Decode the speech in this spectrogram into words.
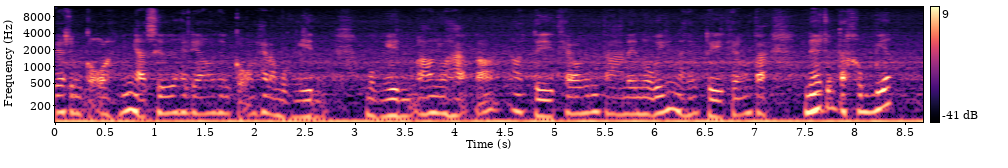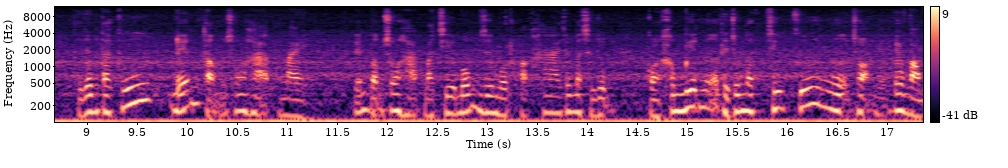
đeo trên cổ này. Những nhà sư hay đeo trên cổ hay là một nghìn một nghìn bao nhiêu hạt đó à, tùy theo chúng ta nên lưu ý là tùy theo chúng ta. Nếu chúng ta không biết thì chúng ta cứ đếm tổng số hạt này đếm tổng số hạt mà chia 4 dư một hoặc hai chúng ta sử dụng. Còn không biết nữa thì chúng ta cứ cứ lựa chọn những cái vòng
